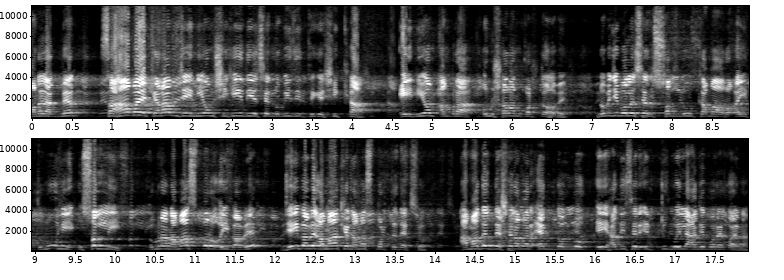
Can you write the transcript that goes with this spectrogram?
মনে রাখবেন, সাহাবায়ে কেরাম যে নিয়ম শিখিয়ে দিয়েছে নবীজির থেকে শিক্ষা, এই নিয়ম আমরা অনুসরণ করতে হবে। নবীজি বলেছেন, সল্লু কামা রাই তুমুনি উসল্লি। তোমরা নামাজ পড়ো ওইভাবে, যেইভাবে আমাকে নামাজ পড়তে দেখছ। আমাদের দেশের আবার একদল লোক এই হাদিসের একটু বইলে আগে পরে কয় না।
